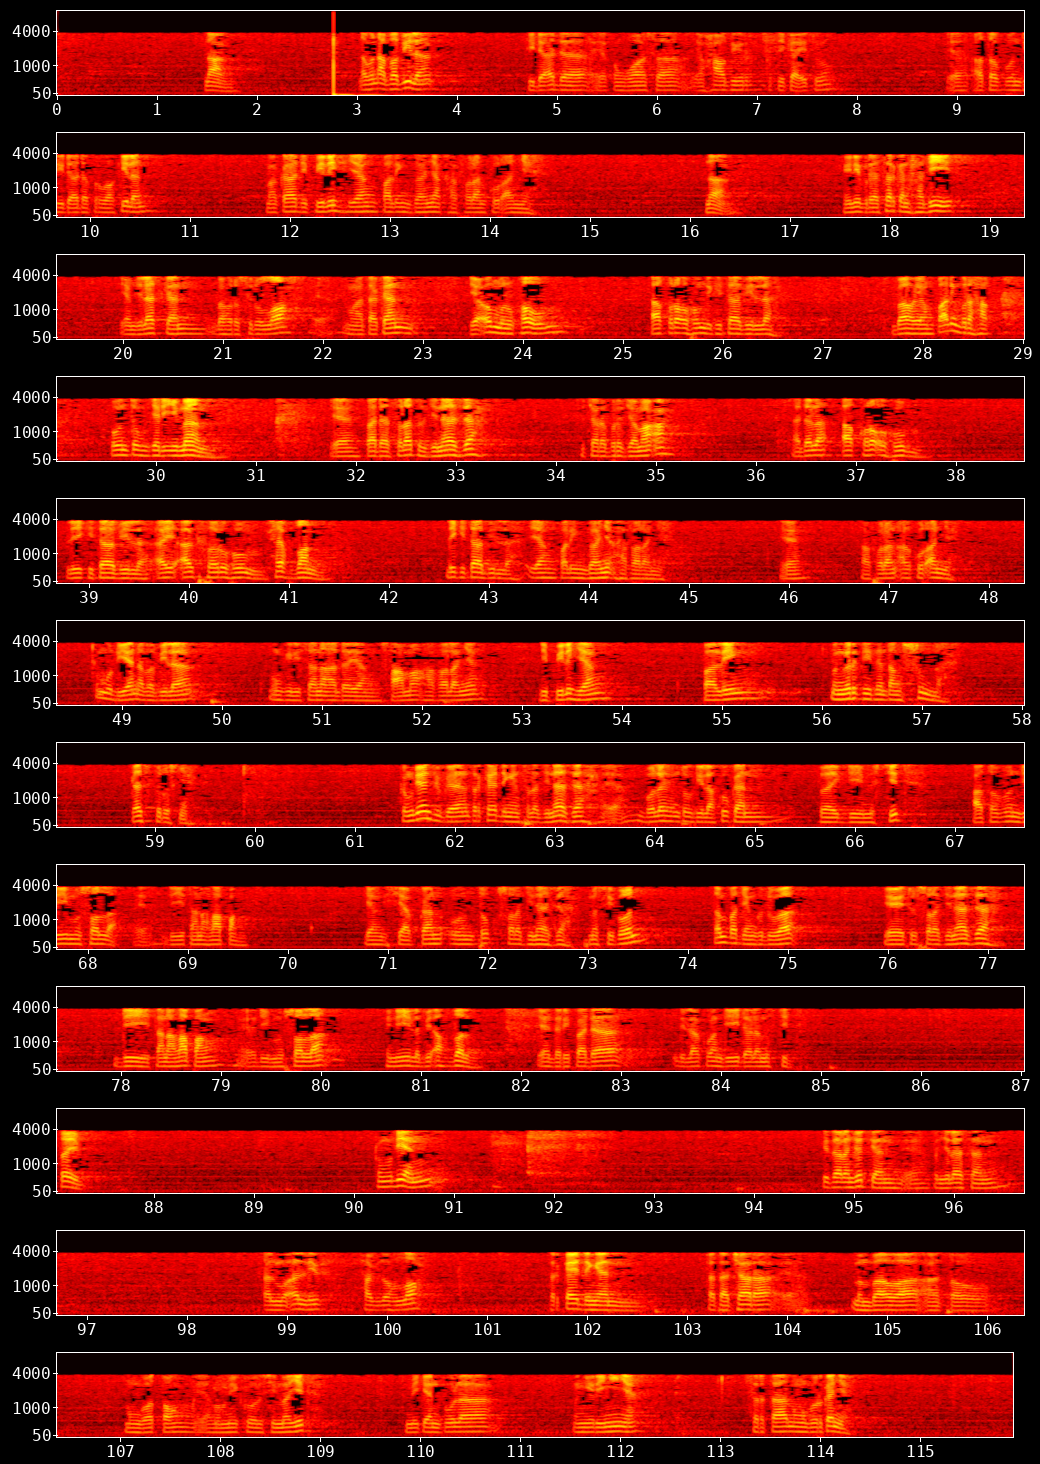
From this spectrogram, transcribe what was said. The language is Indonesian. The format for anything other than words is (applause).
Nah namun apabila tidak ada ya penguasa yang hadir ketika itu ya ataupun tidak ada perwakilan maka dipilih yang paling banyak hafalan Qur'annya. Nah ini berdasarkan hadis yang menjelaskan bahwa Rasulullah ya, mengatakan ya ummul qaum aqra'uhum di kitabillah. Bahwa yang paling berhak untuk menjadi imam ya pada salatul jenazah secara berjamaah adalah aqra'uhum li kitabillah ay aktsaruhum hifdhan li kitabillah yang paling banyak hafalannya ya hafalan Al-Qur'annya Kemudian apabila mungkin di sana ada yang sama hafalannya, dipilih yang paling mengerti tentang sunnah dan seterusnya. Kemudian juga terkait dengan salat jenazah, ya, boleh untuk dilakukan baik di masjid ataupun di musola, ya, di tanah lapang yang disiapkan untuk salat jenazah. Meskipun tempat yang kedua yaitu salat jenazah di tanah lapang ya, di musola ini lebih afdal ya daripada dilakukan di dalam masjid. Baik. Kemudian kita lanjutkan ya, penjelasan al-muallif hafizahullah terkait dengan tata cara ya, membawa atau menggotong ya memikul si mayit. Demikian pula mengiringinya serta menguburkannya.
